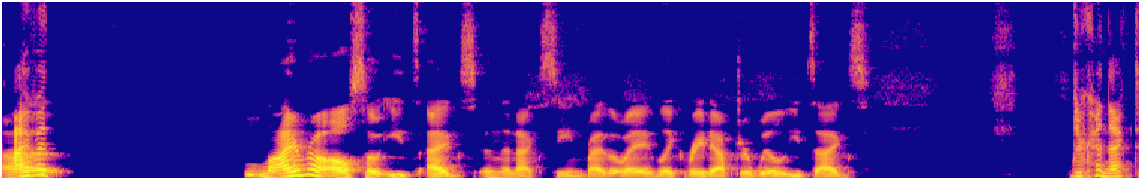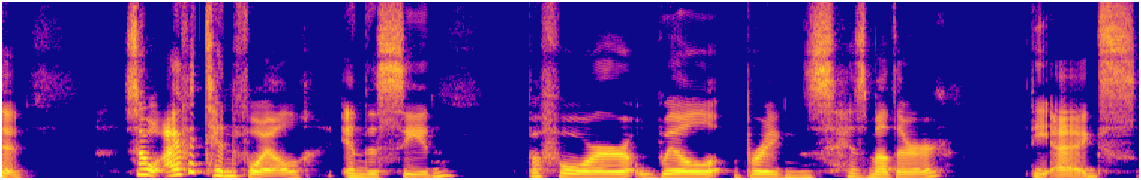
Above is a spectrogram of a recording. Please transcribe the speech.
I have a- Lyra also eats eggs in the next scene, by the way, like right after Will eats eggs. they're connected. So I have a tinfoil in this scene before Will brings his mother the eggs.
